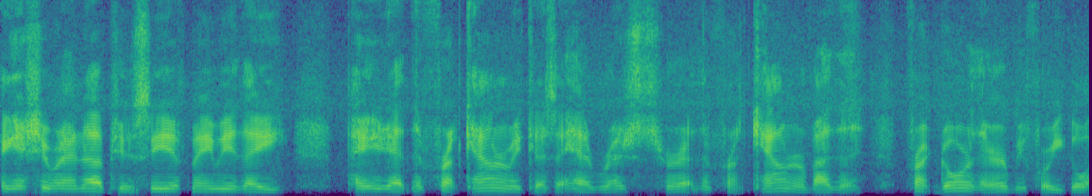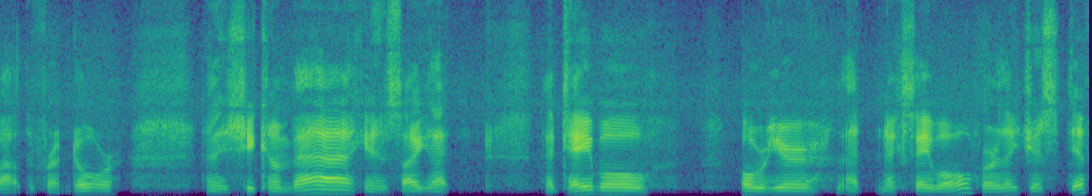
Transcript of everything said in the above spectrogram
I guess she ran up to see if maybe they paid at the front counter because they had register at the front counter by the front door there before you go out the front door. And then she come back and it's like that that table over here, that next table over, they just stiff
